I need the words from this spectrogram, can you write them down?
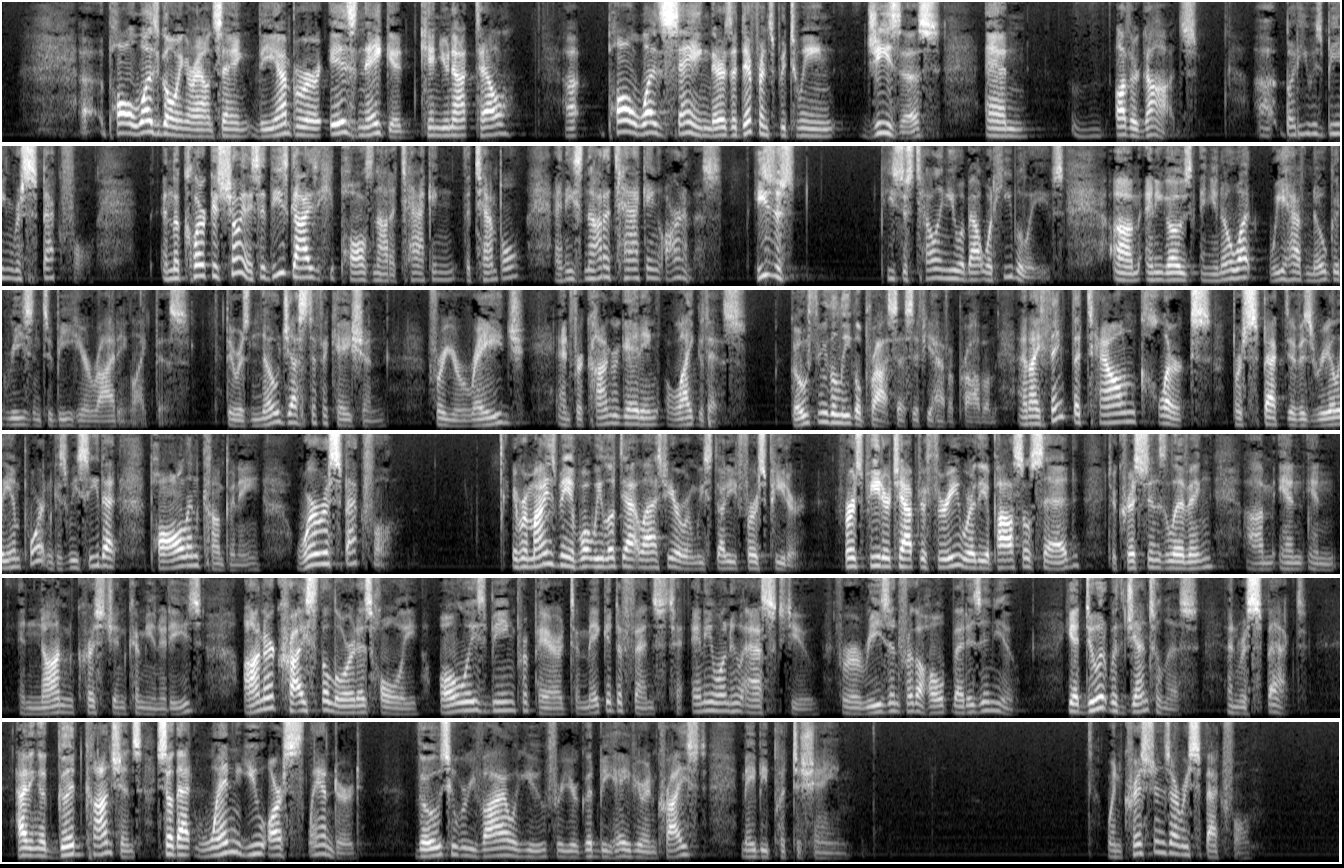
Uh, Paul was going around saying, the emperor is naked, can you not tell? Paul was saying there's a difference between Jesus and other gods. Uh, but he was being respectful. And the clerk is showing, they said, these guys, he, Paul's not attacking the temple and he's not attacking Artemis. He's just, he's just telling you about what he believes. Um, and he goes, and you know what? We have no good reason to be here riding like this. There is no justification for your rage and for congregating like this. Go through the legal process if you have a problem. And I think the town clerk's perspective is really important because we see that Paul and company were respectful. It reminds me of what we looked at last year when we studied 1 Peter. 1 Peter chapter 3, where the apostle said to Christians living um, in, in, in non Christian communities, honor Christ the Lord as holy, always being prepared to make a defense to anyone who asks you for a reason for the hope that is in you Yet do it with gentleness and respect, having a good conscience, so that when you are slandered, those who revile you for your good behavior in Christ may be put to shame. When Christians are respectful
